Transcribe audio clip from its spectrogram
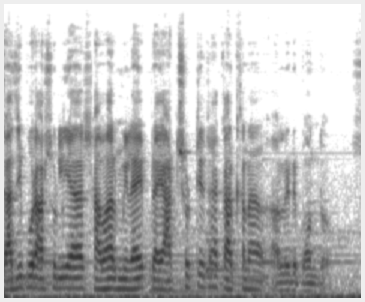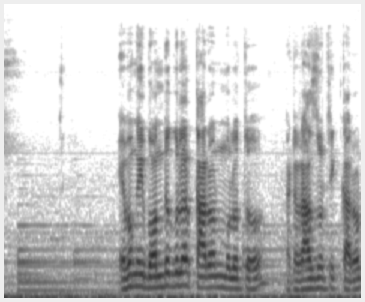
গাজীপুর, আশুলিয়া, সাভার মিলায় প্রায় আটষট্টিটা কারখানা অলরেডি বন্ধ। এবং এই বন্ধগুলোর কারণ মূলত একটা রাজনৈতিক কারণ।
